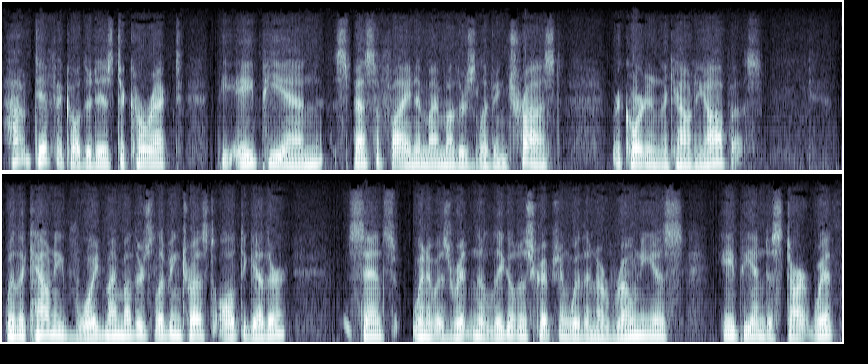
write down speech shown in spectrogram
how difficult it is to correct the APN specified in my mother's living trust recorded in the county office. Will the county void my mother's living trust altogether since when it was written the legal description with an erroneous APN to start with?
